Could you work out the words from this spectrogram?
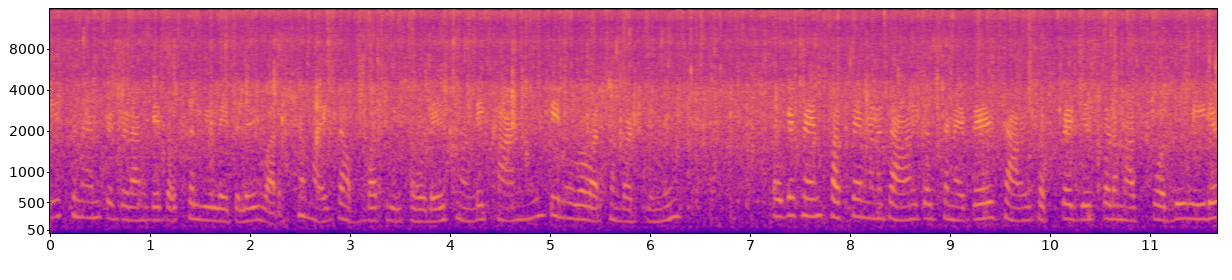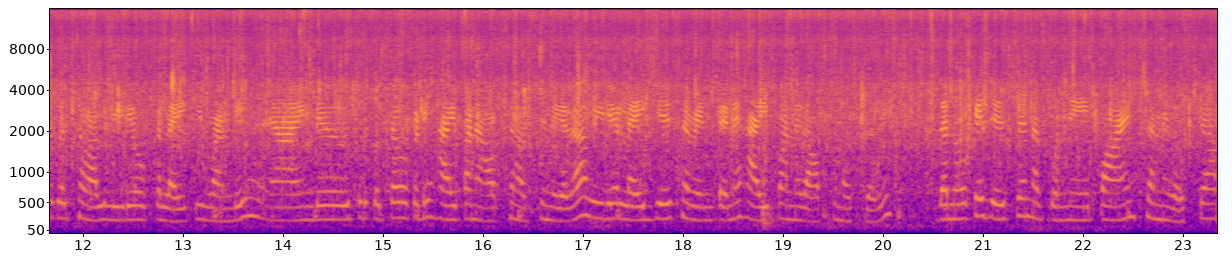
తీసుకున్నాను పెట్టడానికి అయితే అసలు వీలైతే లేదు వర్షం అయితే అబ్బా త్రీ ఫోర్ డేస్ నుండి కంటిన్యూగా వర్షం పడుతుంది. ఓకే ఫ్రెండ్స్ ఫస్ట్ టైం మన ఛానల్కి వస్తేనైతే ఛానల్ సబ్స్క్రైబ్ చేసుకోవడం మర్చిపోద్దు వీడియోకి వచ్చిన వాళ్ళు వీడియో ఒక లైక్ ఇవ్వండి. అండ్ ఇప్పుడు కొత్త ఒకటి హైప్ అనే ఆప్షన్ వచ్చింది కదా వీడియో లైక్ చేసిన వెంటనే హైప్ అనేది ఆప్షన్ వస్తుంది. దాన్ని ఓకే చేస్తే నాకు కొన్ని పాయింట్స్ అనేది వస్తాయి. ఆ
